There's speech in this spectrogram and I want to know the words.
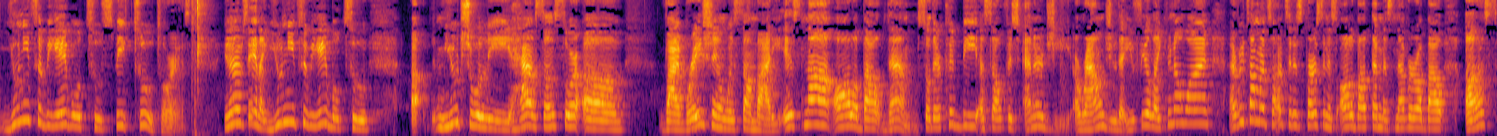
you need to be able to speak too, Taurus. You know what I'm saying? Like, you need to be able to uh, mutually have some sort of vibration with somebody. It's not all about them. So there could be a selfish energy around you that you feel like, you know what? Every time I talk to this person, it's all about them. It's never about us,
